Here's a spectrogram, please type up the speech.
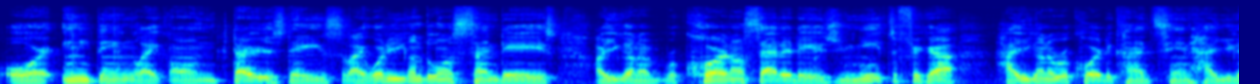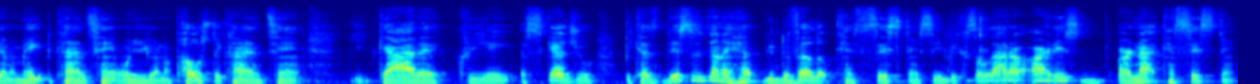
or anything like on Thursdays? Like, what are you to do on Sundays? Are you to record on Saturdays? You need to figure out how you're to record the content, how you're to make the content, when you're to post the content you gotta create a schedule because this is gonna help you develop consistency because a lot of artists are not consistent.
